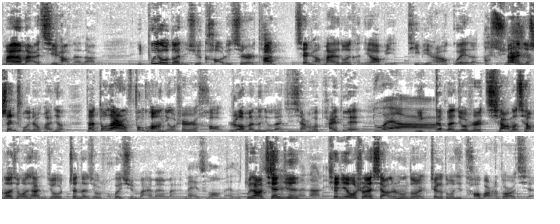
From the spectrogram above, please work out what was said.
买买买的气场在那儿，你不由得你去考虑，其实他现场卖的东西肯定要比 TB 上要贵的。啊，是但是你身处于那种环境，大家都在那儿疯狂扭，甚至好热门的扭蛋机前面会排队，对啊，你根本就是抢都抢不到情况下，你就真的就是会去买买买。没错没错，不像天津天津，我首先想的这种东西，这个东西淘宝上多少钱，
